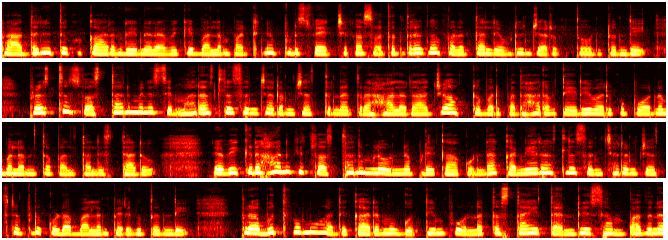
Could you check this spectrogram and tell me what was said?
ప్రాధాన్యతకు కారకుడైన రవికి బలం పట్టినప్పుడు స్వేచ్ఛగా స్వతంత్రంగా ఫలితాలు ఇవ్వడం జరుగుతూ ఉంటుంది. ప్రస్తుతం స్వస్థానమైన సింహరాశిలో సంచారం చేస్తున్న గ్రహాల రాజు అక్టోబర్ పదహారవ తేదీ వరకు పూర్ణబలంతో ఫలితాలు ఇస్తాడు. రవి గ్రహానికి స్వస్థానంలో ఉన్నప్పుడే కాకుండా కన్యారాశిలో సంచారం చేస్తున్నప్పుడు కూడా బలం పెరుగుతుంది. ప్రభుత్వము అధికారము గుర్తింపు ఉన్నత స్థాయి తండ్రి సంపాదన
